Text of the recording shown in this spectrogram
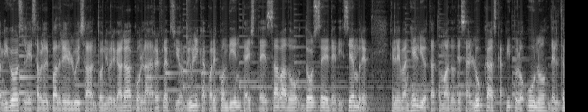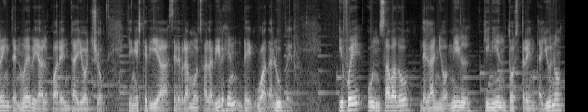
amigos, les habla el Padre Luis Antonio Vergara con la reflexión bíblica correspondiente a este sábado 12 de diciembre. El Evangelio está tomado de San Lucas capítulo 1 del 39 al 48 y en este día celebramos a la Virgen de Guadalupe. Y fue un sábado del año 1531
